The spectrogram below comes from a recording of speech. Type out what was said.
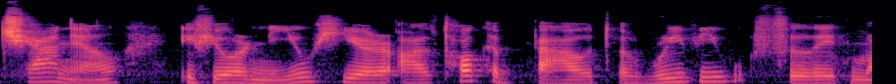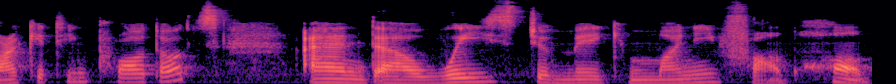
channel, if you are new here, I'll talk about a review affiliate marketing products and uh, ways to make money from home.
